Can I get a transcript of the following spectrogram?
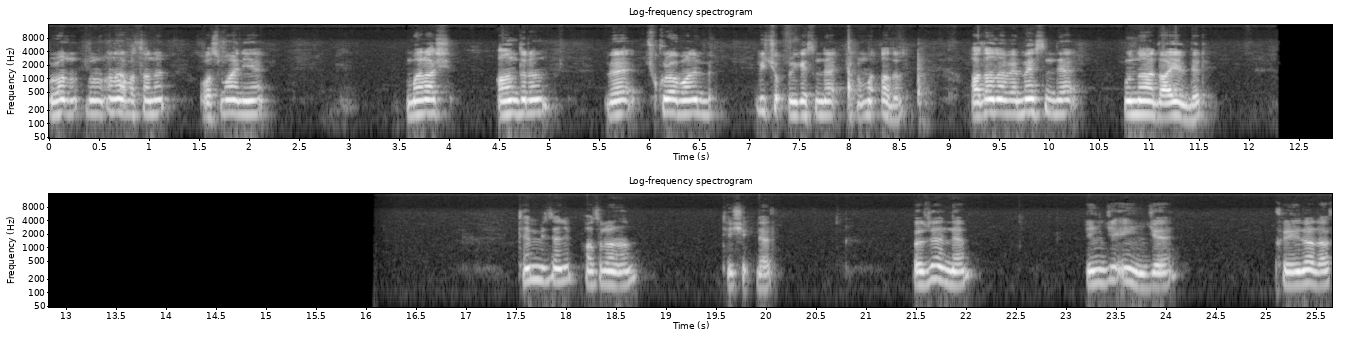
Buranın, bunun ana vatanı Osmaniye, Maraş, Andırın ve Çukurova'nın birçok bölgesinde yapılmaktadır. Adana ve Mersin'de bunlara dahildir. Temizlenip hazırlanan teşikler özenle ince ince kıyılarak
